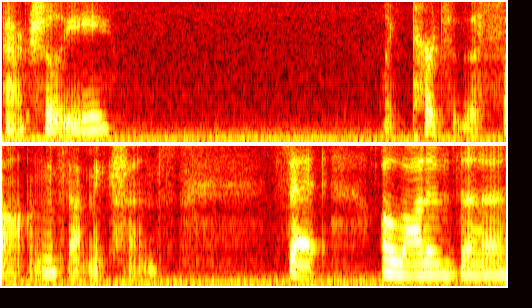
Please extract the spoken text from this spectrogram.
actually like parts of the song, if that makes sense. That a lot of the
